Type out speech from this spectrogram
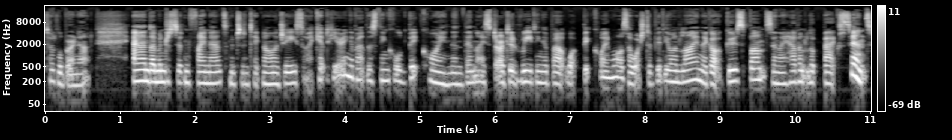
total burnout. And I'm interested in finance, I'm interested in technology. So I kept hearing about this thing called Bitcoin. And then I started reading about what Bitcoin was. I watched a video online, I got goosebumps, and I haven't looked back since.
